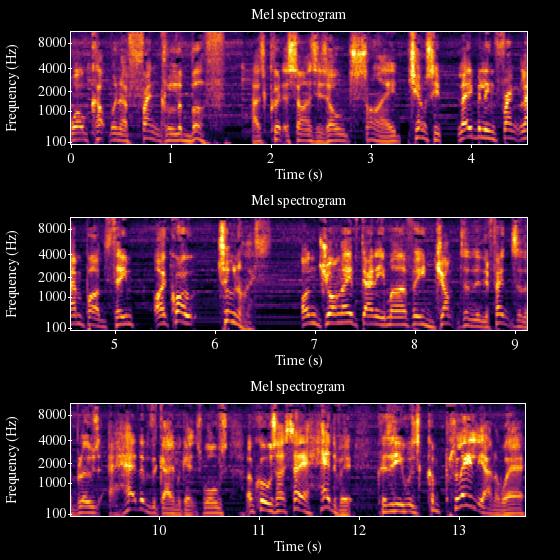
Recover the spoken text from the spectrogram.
World Cup winner Frank Leboeuf has criticised his old side, Chelsea, labelling Frank Lampard's team, I quote, too nice. On drive, Danny Murphy jumped to the defence of the Blues ahead of the game against Wolves. Of course, I say ahead of it because he was completely unaware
